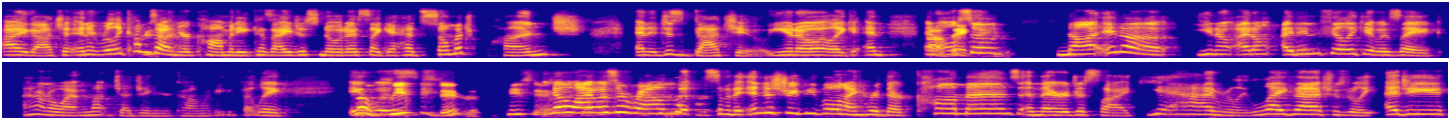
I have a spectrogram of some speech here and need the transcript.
I gotcha. And it really comes out in your comedy because I just noticed like it had so much punch and it just got you, you know, like and and Oh, also not in a, you know, I don't I didn't feel like it was like, I don't know why I'm not judging your comedy, but like it No, was please do. Please do. no, I was around the, some of the industry people and I heard their comments and they were just like, yeah, I really like that. She was really edgy.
